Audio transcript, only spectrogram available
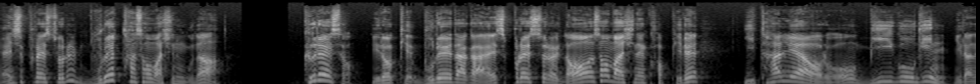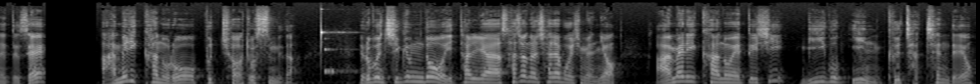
에스프레소를 물에 타서 마시는구나. 그래서 이렇게 물에다가 에스프레소를 넣어서 마시는 커피를 이탈리아어로 미국인이라는 뜻의 아메리카노로 붙여줬습니다. 여러분 지금도 이탈리아 사전을 찾아보시면요. 아메리카노의 뜻이 미국인 그 자체인데요.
